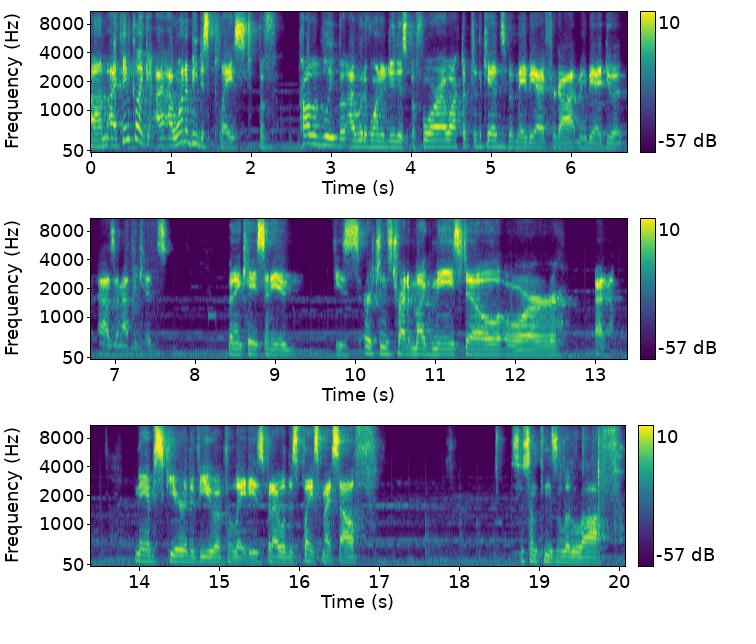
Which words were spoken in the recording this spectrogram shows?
Um, I think like I, I want to be displaced. Bef- probably, but I would have wanted to do this before I walked up to the kids, but maybe I forgot. Maybe I do it as I'm at the mm-hmm. kids. But in case any of these urchins try to mug me still, or I don't know, may obscure the view of the ladies, but I will displace myself. So something's a little off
